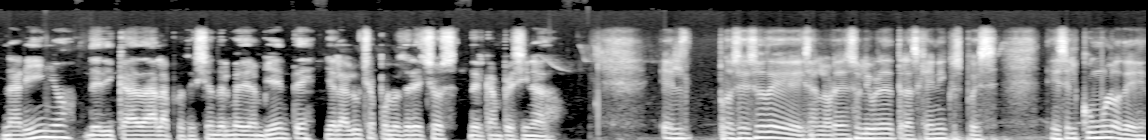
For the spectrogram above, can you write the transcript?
Nariño dedicada a la protección del medio ambiente y a la lucha por los derechos del campesinado. El proceso de San Lorenzo libre de transgénicos pues es el cúmulo de,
